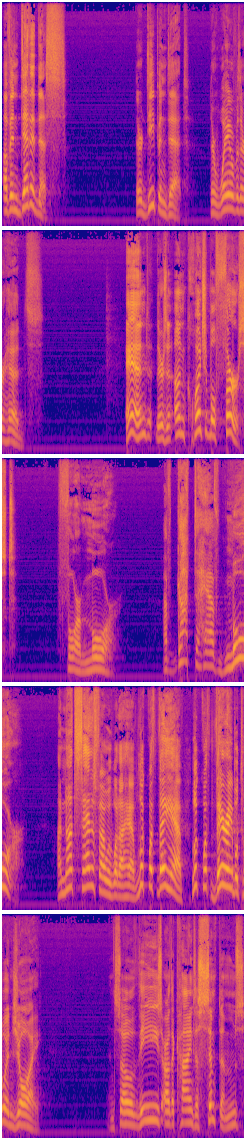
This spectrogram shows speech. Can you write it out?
of indebtedness. They're deep in debt, they're way over their heads. And there's an unquenchable thirst for more. I've got to have more. I'm not satisfied with what I have. Look what they have. Look what they're able to enjoy. And so these are the kinds of symptoms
